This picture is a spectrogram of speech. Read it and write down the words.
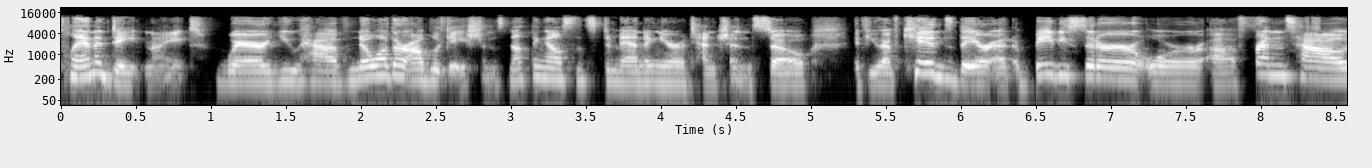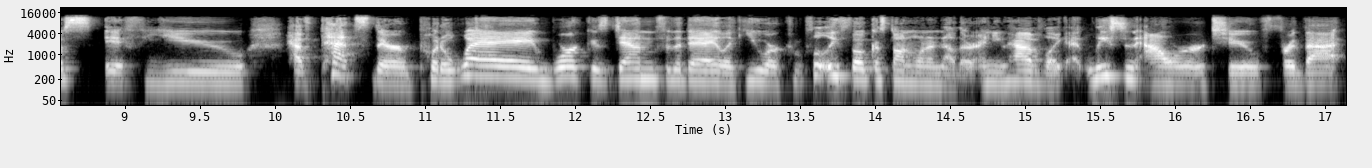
plan a date night where you have no other obligations nothing else that's demanding your attention. So if you have kids they are at a babysitter or a friend's house. If you have pets they're put away work is done for the day. Like you are completely focused on one another and you have like at least an hour or two for that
